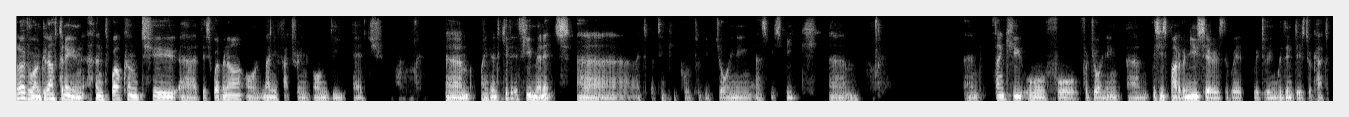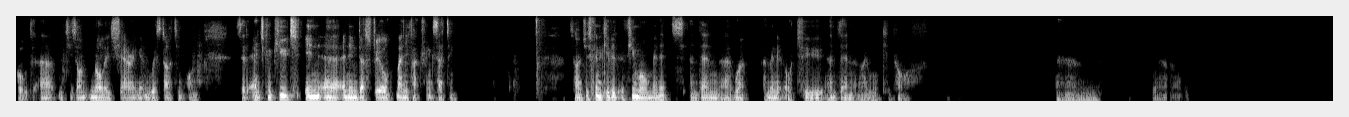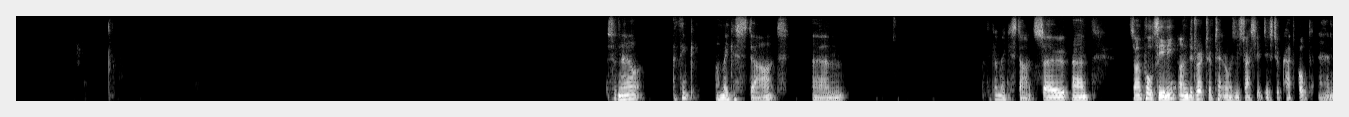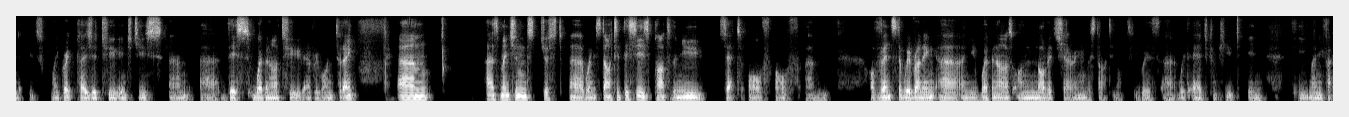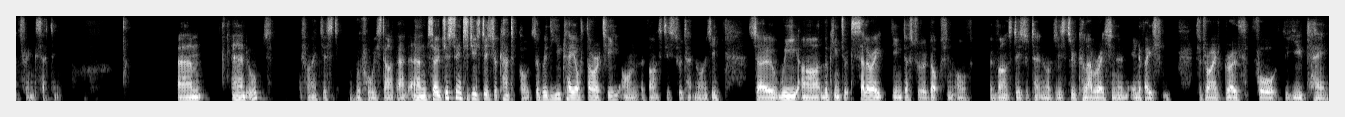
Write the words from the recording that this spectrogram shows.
Hello everyone, good afternoon and welcome to uh, this webinar on manufacturing on the edge. Um, I'm going to give it a few minutes, uh, expecting people to be joining as we speak. Um, and thank you all for, for joining. Um, this is part of a new series that we're, we're doing within Digital Catapult, uh, which is on knowledge sharing and we're starting on said edge compute in uh, an industrial manufacturing setting. So I'm just going to give it a few more minutes and then, uh, well, a minute or two, and then I will kick off. Um, well, so now I think I'll make a start. Um, I think I'll make a start. So um, so I'm Paul Seeley. I'm the Director of Technology Strategy at Digital Catapult, and it's my great pleasure to introduce um, uh, this webinar to everyone today. Um, as mentioned just uh, when it started, this is part of a new set of, of, um, of events that we're running, uh, and new webinars on knowledge sharing, and we're starting obviously with, uh, with edge compute in the manufacturing setting. Um, and oops, if I just, before we start that. Um, so just to introduce Digital Catapult, so we're the UK authority on advanced digital technology. So we are looking to accelerate the industrial adoption of advanced digital technologies through collaboration and innovation to drive growth for the UK,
